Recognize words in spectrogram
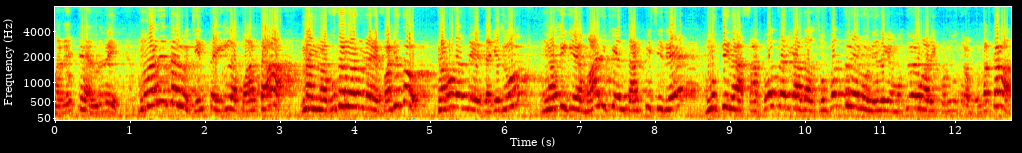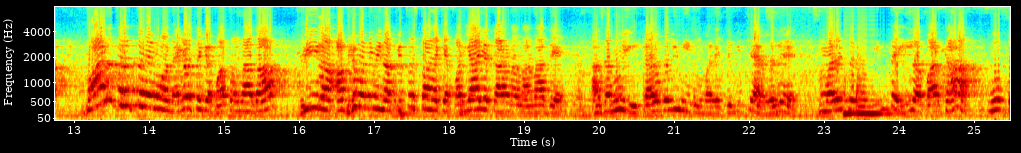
ಮರೆತೆ ಅಲ್ಲವೇ? ಮರೆತರು ಚಿಂತೆ ಇಲ್ಲ ಪಾರ್ಥ. ನನ್ನ ಉದರನ್ನೇ ಬಗೆದು ಕರುಳನ್ನೇ ತೆಗೆದು, ಮಲ್ಲಿಗೆಯ ಮಾಲಿಕೆ ಅಂತ ಅರ್ಪಿಸಿದೆ. ಮುತ್ತಿನ ಸಹೋದರಿಯಾದ ಸುಭದ್ರೆಯನ್ನು ನಿನಗೆ ಮದುವೆ ಮಾಡಿ ಕೊಡುವುದರ ಮೂಲಕ ಭಾರತ ರತ್ನ ಎನ್ನುವ ನೆಗಳತೆಗೆ ಪಾತ್ರನಾದ ವೀರ ಅಭಿಮನ್ಯುವಿನ ಪಿತೃಸ್ಥಾನಕ್ಕೆ ಪರ್ಯಾಯ ಕಾರಣ ನಾನಾದೆ. ಅದನ್ನು ಈ ಕಾಲದಲ್ಲಿ ನೀನು ಮರೆತು ಬಿಟ್ಟೆ ಅಲ್ಲದೆ ಮರೆತರು ಚಿಂತೆ ಇಲ್ಲ ಪಾರ್ಥ. ಒಬ್ಬ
